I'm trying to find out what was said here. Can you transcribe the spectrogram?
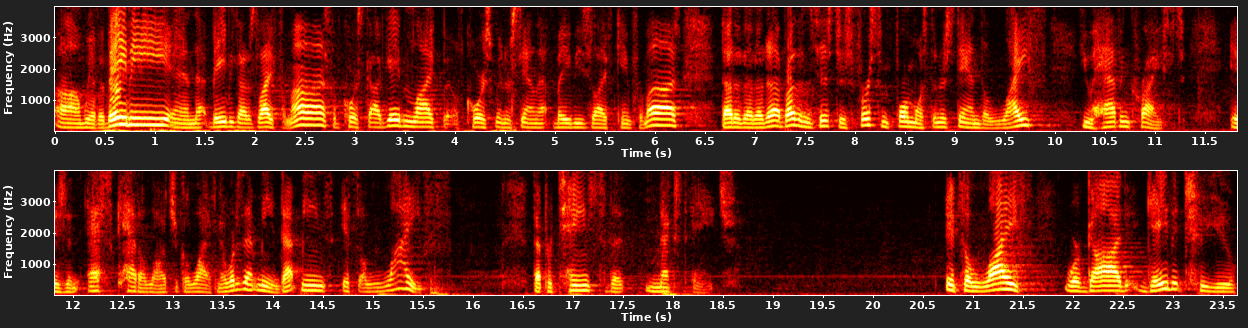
Um, we have a baby, and that baby got his life from us. Of course, God gave him life, but of course, we understand that baby's life came from us. Da da da da da. Brothers and sisters, first and foremost, understand the life you have in Christ is an eschatological life. Now, what does that mean? That means it's a life that pertains to the next age. It's a life where God gave it to you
